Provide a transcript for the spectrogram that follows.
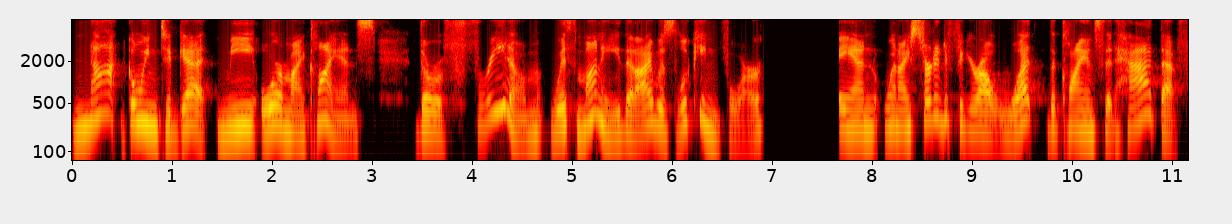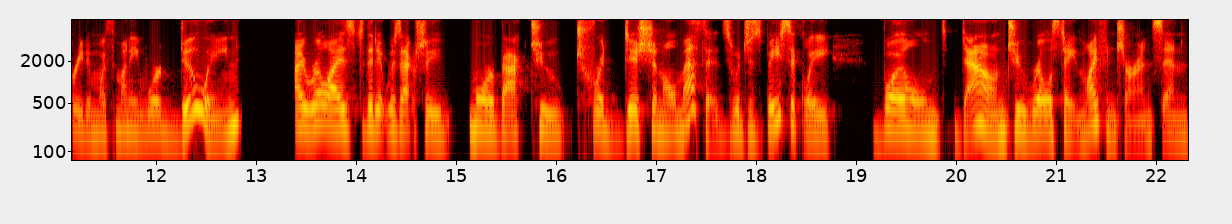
not going to get me or my clients the freedom with money that I was looking for. And when I started to figure out what the clients that had that freedom with money were doing, I realized that it was actually more back to traditional methods, which is basically boiled down to real estate and life insurance and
